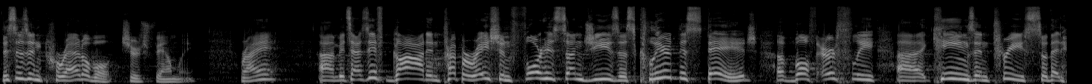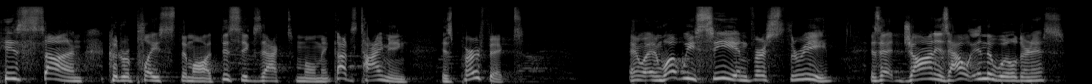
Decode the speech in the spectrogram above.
This is incredible, church family, right? Um, it's as if God, in preparation for his son Jesus, cleared the stage of both earthly uh, kings and priests so that his son could replace them all at this exact moment. God's timing is perfect. And, and what we see in verse 3 is that John is out in the wilderness,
